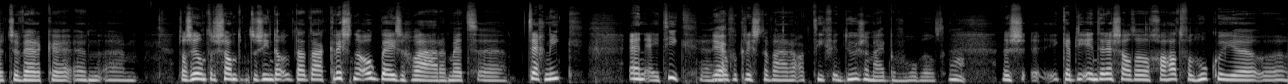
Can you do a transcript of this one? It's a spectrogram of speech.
te werken. En um, het was heel interessant om te zien dat, dat daar christenen ook bezig waren met uh, techniek en ethiek. Ja. Heel veel christenen waren actief in duurzaamheid bijvoorbeeld. Ja. Dus ik heb die interesse altijd al gehad van hoe kun je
